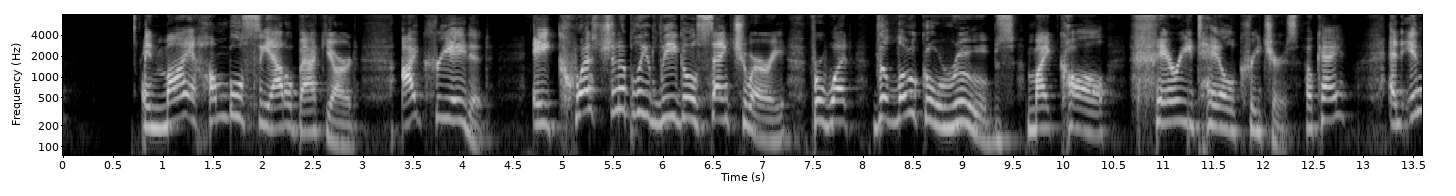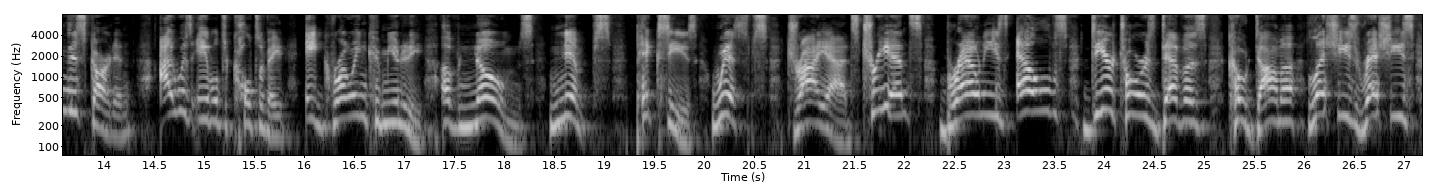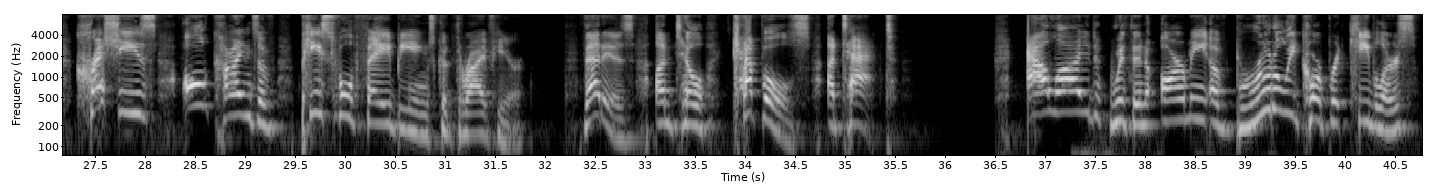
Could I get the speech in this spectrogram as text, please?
In my humble Seattle backyard, I created a questionably legal sanctuary for what the local rubes might call fairy tale creatures, okay? And in this garden, I was able to cultivate a growing community of gnomes, nymphs, pixies, wisps, dryads, treants, brownies, elves, deertors, devas, kodama, leshies, reshies, kreshies, all kinds of peaceful fey beings could thrive here. That is, until Keffals attacked. Allied with an army of brutally corporate Keeblers,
